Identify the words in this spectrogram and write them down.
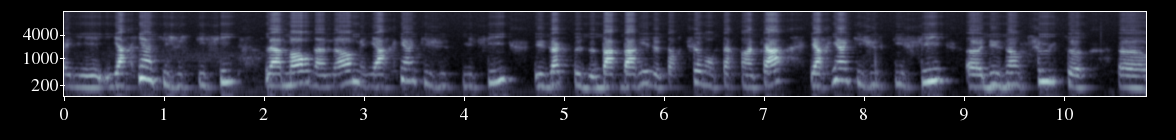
Il n'y a rien qui justifie la mort d'un homme, il n'y a rien qui justifie les actes de barbarie, de torture dans certains cas, il n'y a rien qui justifie euh, des insultes euh,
